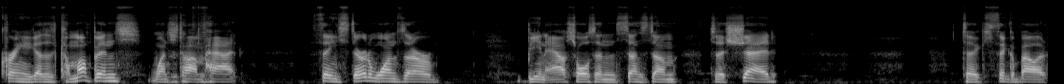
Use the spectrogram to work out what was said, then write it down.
Cranky gets his comeuppance, wants a Topham Hatt, thinks they're the ones that are being assholes and sends them to the shed to think about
